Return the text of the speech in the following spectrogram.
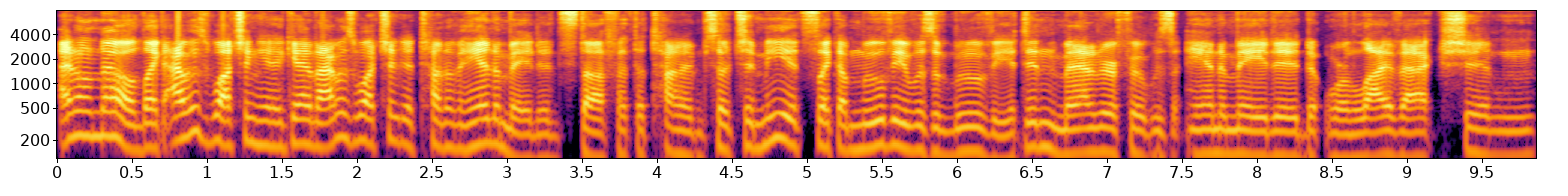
I don't know. Like I was watching it again. I was watching a ton of animated stuff at the time. So to me, it's like a movie was a movie. It didn't matter if it was animated or live action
